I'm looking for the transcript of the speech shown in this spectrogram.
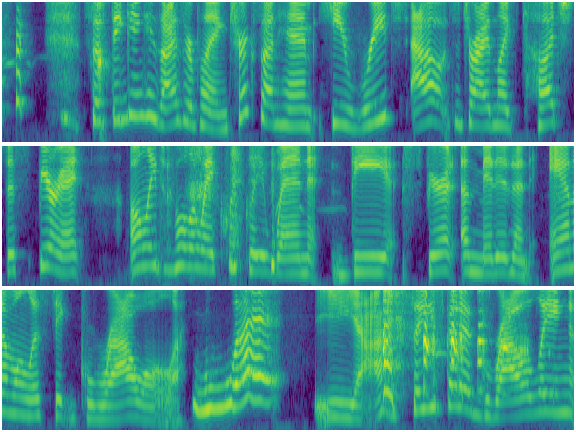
so thinking his eyes were playing tricks on him, he reached out to try and like touch the spirit, only to pull away quickly when the spirit emitted an animalistic growl. What? Yeah. So you've got a growling,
